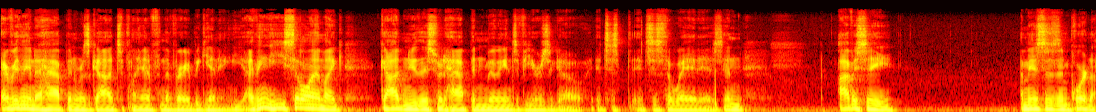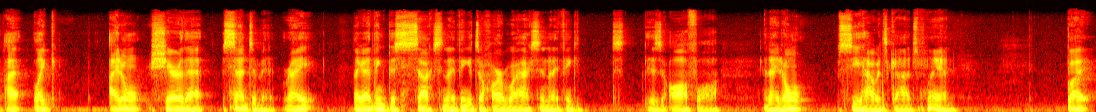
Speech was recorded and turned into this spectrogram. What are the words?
everything that happened was God's plan from the very beginning. I think he said a line like, God knew this would happen millions of years ago. It's just it's just the way it is. And obviously, I mean, this is important. I like I don't share that sentiment, right? Like I think this sucks, and I think it's a horrible accident. I think it is awful, and I don't see how it's God's plan. But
